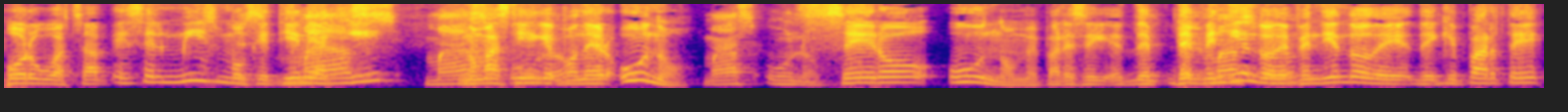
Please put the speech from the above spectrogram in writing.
por WhatsApp es el mismo que tiene aquí. Más nomás tiene que poner uno. Más uno. Cero, uno, me parece. dependiendo, dependiendo de, qué parte,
